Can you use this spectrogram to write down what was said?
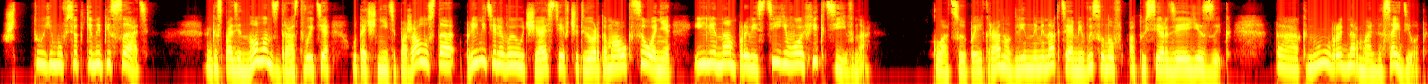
Что ему все-таки написать? «Господин Нолан, здравствуйте. Уточните, пожалуйста, примете ли вы участие в четвертом аукционе или нам провести его фиктивно?» Клацаю по экрану длинными ногтями, высунув от усердия язык. «Так, ну, вроде нормально, сойдет».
